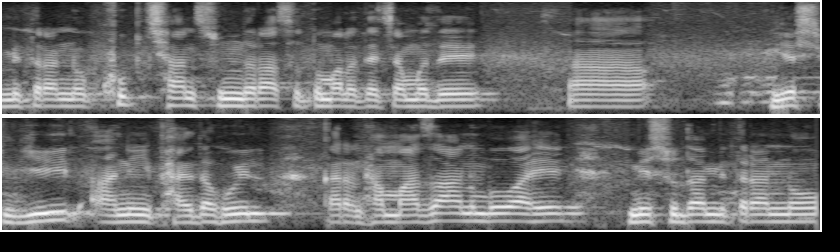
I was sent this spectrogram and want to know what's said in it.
मित्रांनो खूप छान सुंदर असं तुम्हाला त्याच्यामध्ये यश येईल आणि फायदा होईल. कारण हा माझा अनुभव आहे. मी सुद्धा मित्रांनो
